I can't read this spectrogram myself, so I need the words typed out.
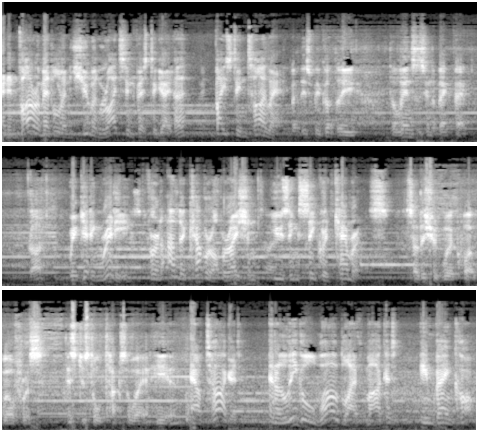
an environmental and human rights investigator based in Thailand. Like this, we've got the, the lenses in the backpack, right? We're getting ready for an undercover operation using secret cameras. So this should work quite well for us. This just all tucks away in here. Our target, an illegal wildlife market in Bangkok.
